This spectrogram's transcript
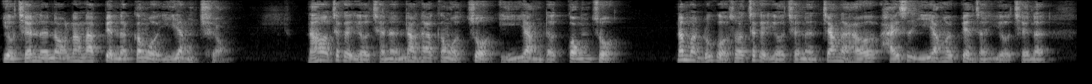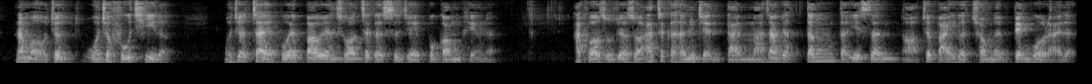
有钱人哦，让他变得跟我一样穷，然后这个有钱人让他跟我做一样的工作，那么如果说这个有钱人将来还会还是一样会变成有钱人，那么我就我就服气了，我就再也不会抱怨说这个世界不公平了。啊，佛祖就说啊，这个很简单，马上就噔的一声啊，就把一个穷人变过来了，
